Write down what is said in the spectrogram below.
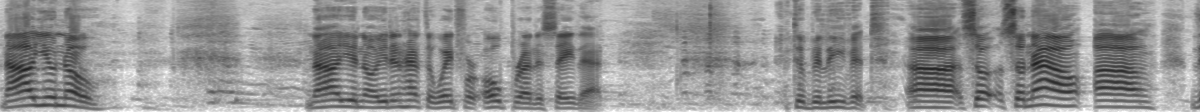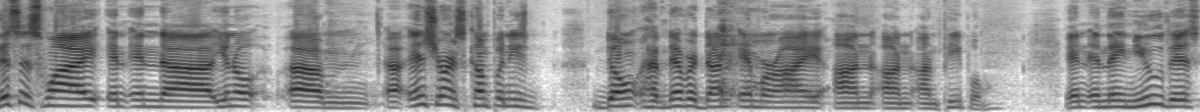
now you know. Now you know. You didn't have to wait for Oprah to say that to believe it. Uh, so, so now uh, this is why, in, in uh, you know, um, uh, insurance companies don't have never done MRI on on on people. And, and they knew this.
